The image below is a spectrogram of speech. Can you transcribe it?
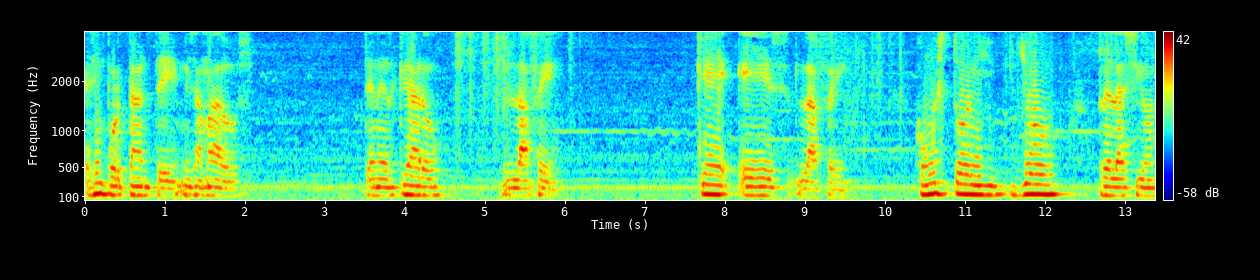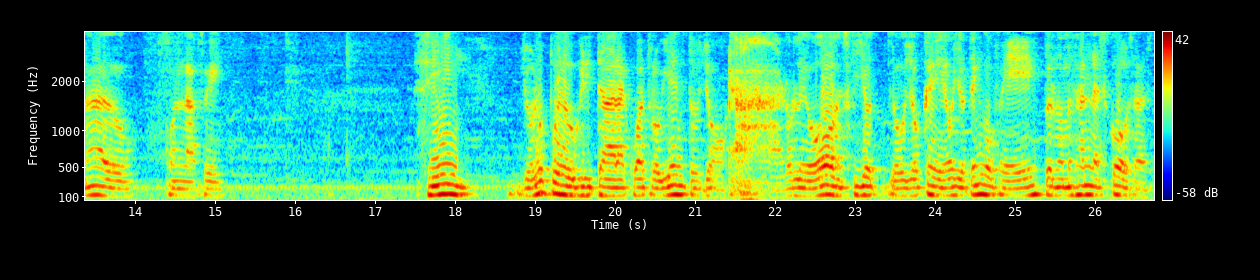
Es importante, mis amados, tener claro la fe. ¿Qué es la fe? ¿Cómo estoy yo relacionado con la fe? Sí, yo lo puedo gritar a cuatro vientos. Yo, claro, León, es que yo, yo, yo creo, yo tengo fe, pero no me salen las cosas.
